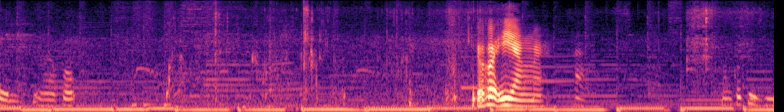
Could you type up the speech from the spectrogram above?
เต็มแล้วก็แล้วก็เอียงมาค่ะ มันก็จะดี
